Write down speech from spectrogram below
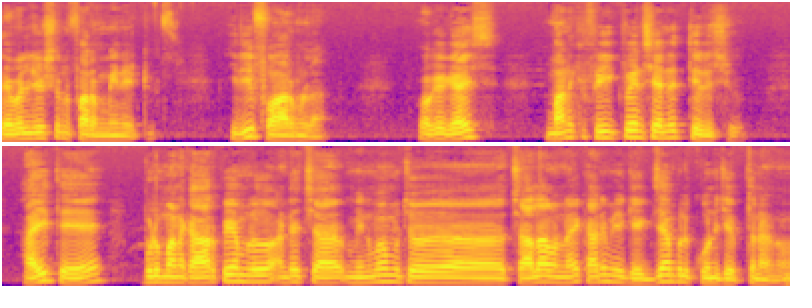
revolution for minute ఇది ఫార్ములా ఓకే గైస్ మనకి ఫ్రీక్వెన్సీ అనేది తెలుసు. అయితే ఇప్పుడు మనకు ఆర్పిఎంలు అంటే చా మినిమం చాలా ఉన్నాయి. కానీ మీకు ఎగ్జాంపుల్ కొన్ని చెప్తున్నాను.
